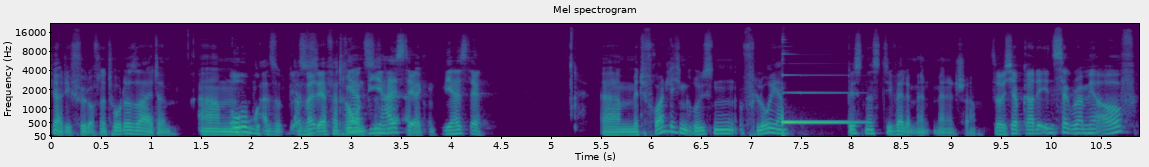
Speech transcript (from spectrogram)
Ja, die führt auf eine tote Seite. Ähm, oh, also, also sehr vertrauenswürdig. Ja, wie heißt der? Wie heißt der? Ähm, mit freundlichen Grüßen, Florian, Business Development Manager. So, ich habe gerade Instagram hier auf.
